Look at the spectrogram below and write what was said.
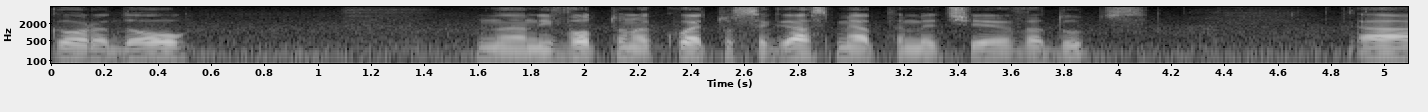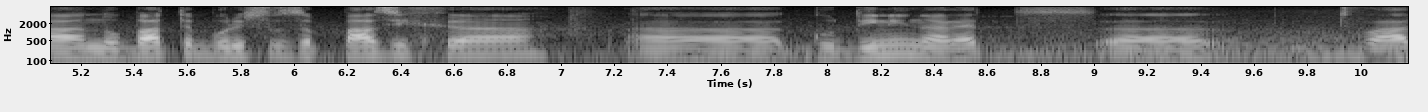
горе-долу на нивото, на което сега смятаме, че е Вадуц но Бате Борисов запазиха години наред това,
